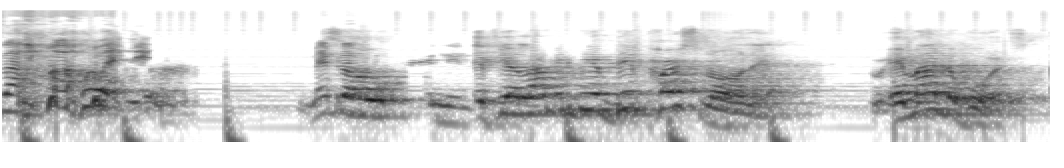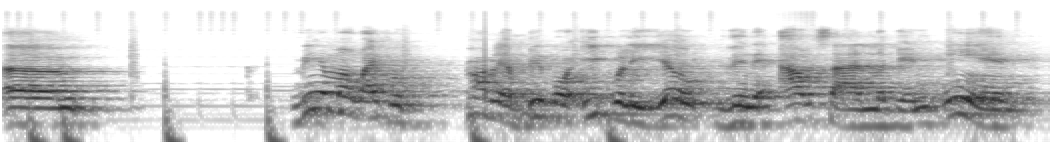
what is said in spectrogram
So maybe so if you allow me to be a bit personal on that, in my divorce, um, me and my wife were probably a bit more equally yoked than the outside looking in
